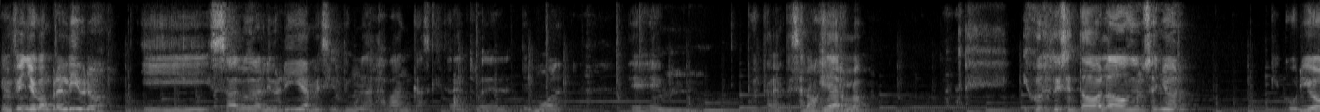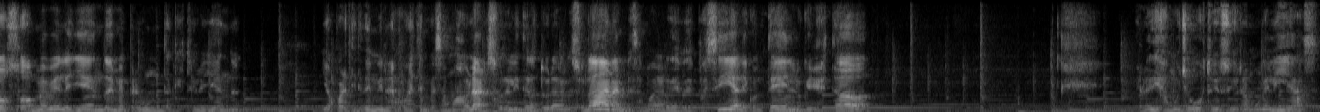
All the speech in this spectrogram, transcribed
En fin, yo compré el libro y salgo de la librería, me siento en una de las bancas que está dentro del, mall, em, pues para empezar a hojearlo. Y justo estoy sentado al lado de un señor que curioso me ve leyendo y me pregunta qué estoy leyendo. Y a partir de mi respuesta empezamos a hablar sobre literatura venezolana, empezamos a hablar de, poesía, le conté en lo que yo estaba. Me dijo mucho gusto, yo soy Ramón Elías.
